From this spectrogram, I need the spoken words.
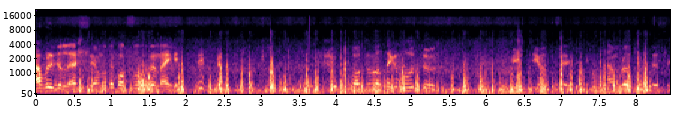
সাহাপুরি চলে আসছি আমরা তো কক্সবাজারে নাই কক্সবাজার থেকে বহুত দূর বৃষ্টি হচ্ছে আমরাও ঘুরতেছি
